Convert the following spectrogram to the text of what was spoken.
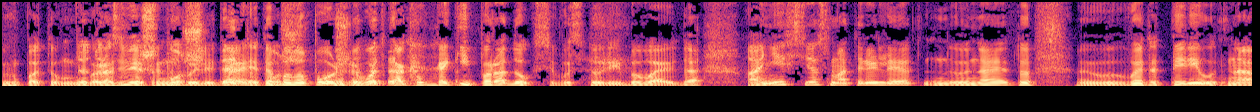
потом это, развешены это были, да, это, это было позже. Вот как, какие парадоксы в истории бывают, да. Они все смотрели на эту, в этот период на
